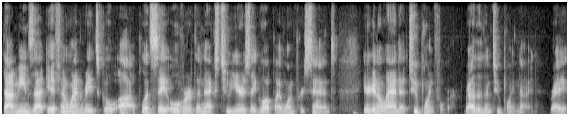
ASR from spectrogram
that means that if and when rates go up let's say over the next two years they go up by 1% you're going to land at 2.4 rather than 2.9 right?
